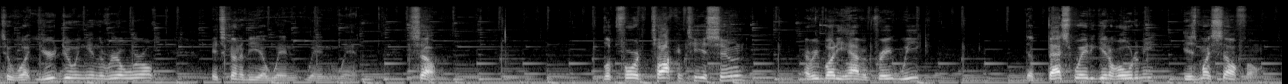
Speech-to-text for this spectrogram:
to what you're doing in the real world, it's going to be a win win win. So, look forward to talking to you soon. Everybody have a great week. The best way to get a hold of me is my cell phone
